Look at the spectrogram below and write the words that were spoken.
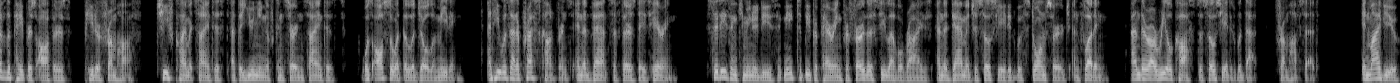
of the paper's authors, Peter Frumhoff, chief climate scientist at the Union of Concerned Scientists, was also at the LaJolla meeting, and he was at a press conference in advance of Thursday's hearing. Cities and communities need to be preparing for further sea level rise and the damage associated with storm surge and flooding, and there are real costs associated with that, Frumhoff said. In my view,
